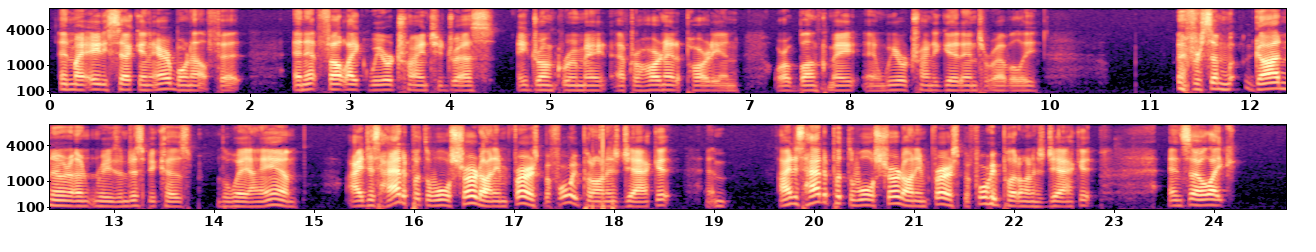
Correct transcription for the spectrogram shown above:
in my 82nd Airborne outfit, and it felt like we were trying to dress a drunk roommate after a hard night of partying or a bunkmate, and we were trying to get into Reveille. And for some God known reason, just because the way I am, I just had to put the wool shirt on him first before we put on his jacket. And I just had to put the wool shirt on him first before we put on his jacket. And so, like,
